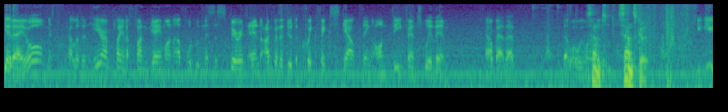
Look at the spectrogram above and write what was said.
G'day all, Mr. Paladin here. I'm playing a fun game on Upward with Mr. Spirit, and I'm going to do the quick fix scout thing on defense with him. How about that? Is that what we want Sounds to do? sounds good. You, you,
